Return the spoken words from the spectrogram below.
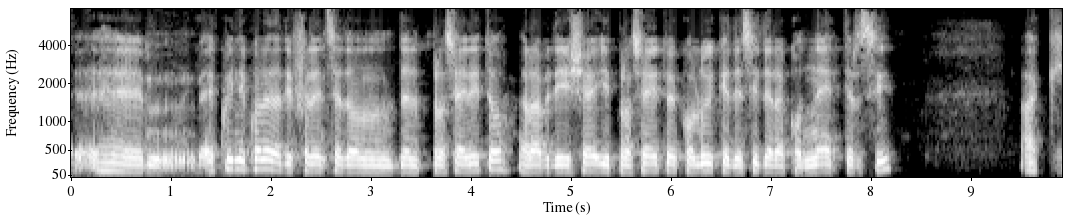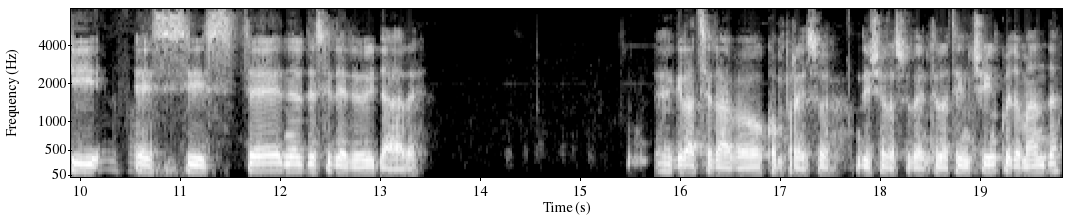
E, ehm, e, quindi qual è la differenza del, del proselito? Rav dice il proselito è colui che desidera connettersi a chi esiste nel desiderio di dare. Eh, grazie Rav, ho compreso, dice la studente. Latin 5, domanda.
